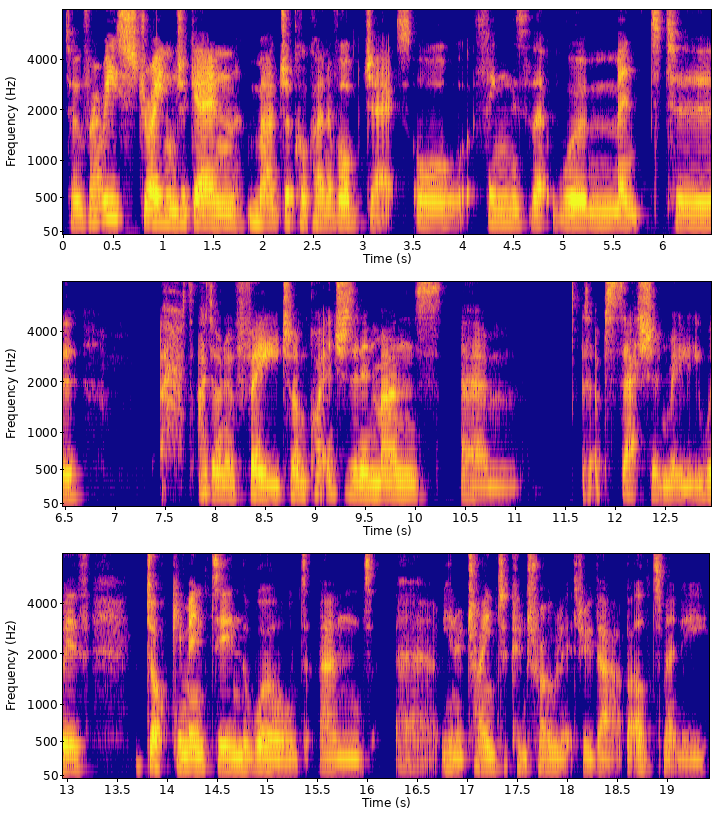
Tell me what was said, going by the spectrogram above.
So very strange, again, magical kind of objects or things that were meant to I don't know, fade. So I'm quite interested in man's um, obsession really with documenting the world and uh, you know trying to control it through that. But ultimately,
